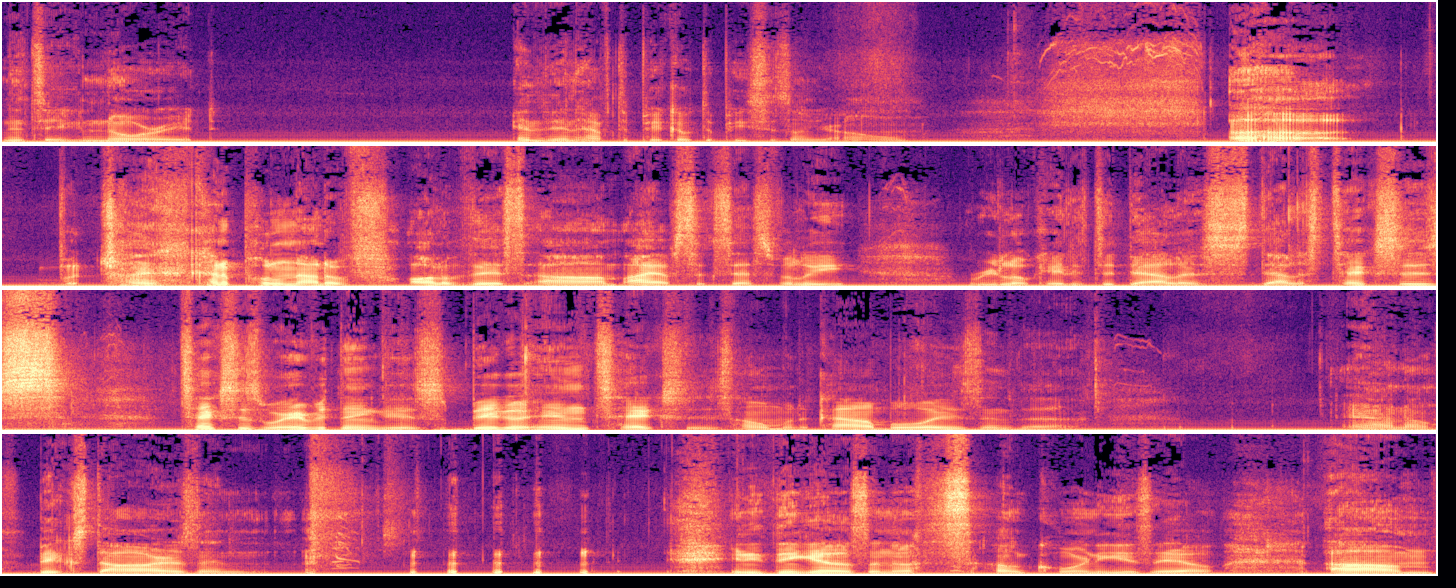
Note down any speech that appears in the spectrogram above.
than to ignore it and then have to pick up the pieces on your own. Uh, but trying, kind of pulling out of all of this, um, I have successfully relocated to Dallas, Dallas, Texas. Texas, where everything is bigger in Texas, home of the Cowboys and the I don't know, big stars and anything else. I know it sound corny as hell. Um,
